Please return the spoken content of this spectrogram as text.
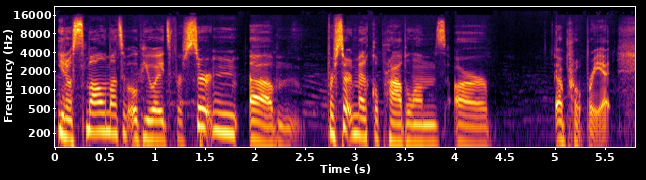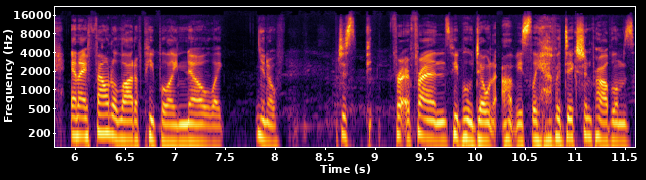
you know small amounts of opioids for certain um, for certain medical problems are appropriate. And I found a lot of people I know, like you know, just p- friends, people who don't obviously have addiction problems,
